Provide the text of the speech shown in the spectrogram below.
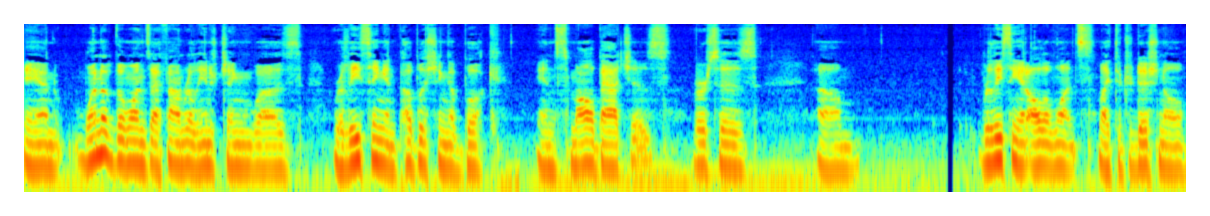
and one of the ones I found really interesting was releasing and publishing a book in small batches versus um, releasing it all at once, like the traditional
